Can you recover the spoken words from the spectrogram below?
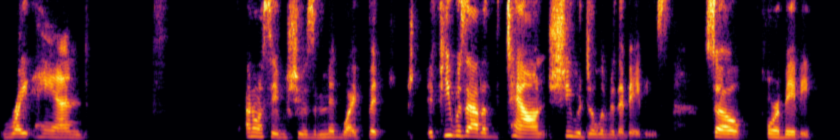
right hand. I don't want to say she was a midwife, but if he was out of town, she would deliver the babies. So, or a baby.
